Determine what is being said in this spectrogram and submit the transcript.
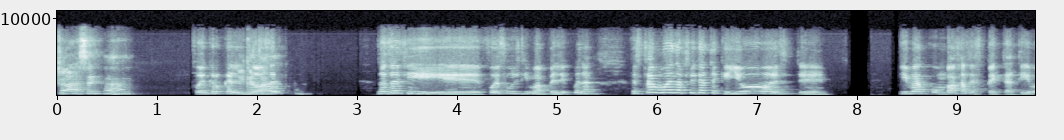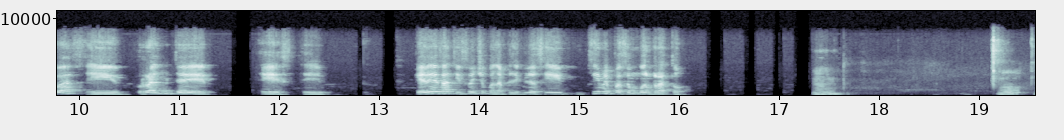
Ah, sí, ajá. Fue creo que el... No sé, no sé, si eh, fue su última película. Está buena, fíjate que yo, este, iba con bajas expectativas y realmente este quedé satisfecho con la película, sí, sí me pasó un buen rato. Ok.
